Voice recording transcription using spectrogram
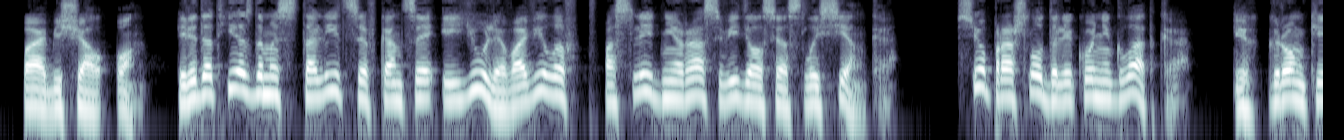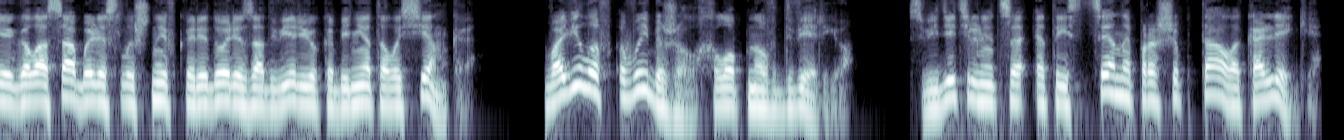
— пообещал он. Перед отъездом из столицы в конце июля Вавилов в последний раз виделся с Лысенко. Все прошло далеко не гладко. Их громкие голоса были слышны в коридоре за дверью кабинета Лысенко. Вавилов выбежал, хлопнув дверью. Свидетельница этой сцены прошептала коллеге.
